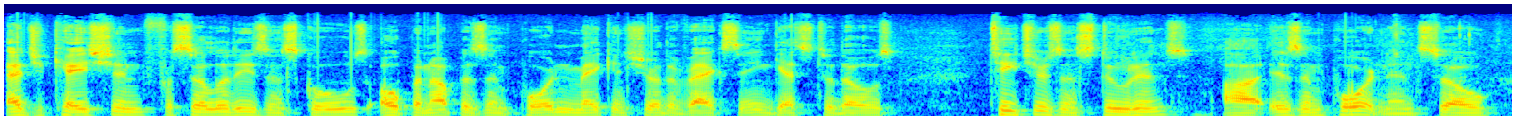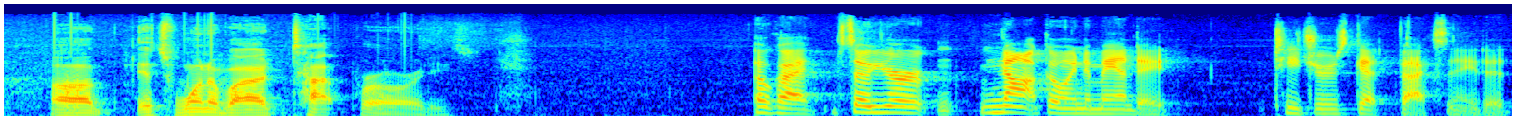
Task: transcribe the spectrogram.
education facilities and schools open up is important. Making sure the vaccine gets to those teachers and students uh, is important. And so uh, it's one of our top priorities. Okay, so you're not going to mandate teachers get vaccinated.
